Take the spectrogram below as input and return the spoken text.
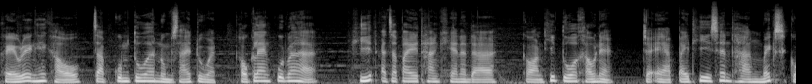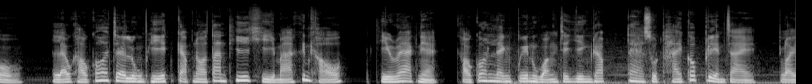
เคยเร่งให้เขาจับกลุ่มตัวหนุ่มสายตรวจ เขาแกล้งพูดว่าพีทอาจจะไปทางแคนาดา ก่อนที่ตัวเขาเนี่ยจะแอบไปที่เส้นทางเม็กซิโก แล้วเขาก็เจอลุงพีทกับนอตันที่ขี่ม้าขึ้นเขา ทีแรกเนี่ยเขาก็เล็งปืนหวังจะยิงครับ แต่สุดท้ายก็เปลี่ยนใจ ปล่อย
